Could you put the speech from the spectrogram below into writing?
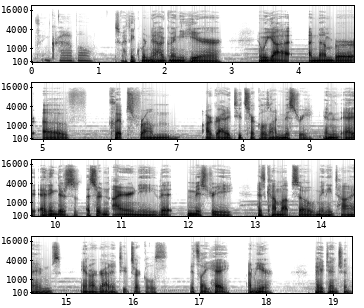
It's incredible. So I think we're now going to hear, and we got a number of clips from our gratitude circles on mystery. And I, I, think there's a certain irony that mystery has come up so many times in our gratitude circles. It's like, hey, I'm here. Pay attention.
